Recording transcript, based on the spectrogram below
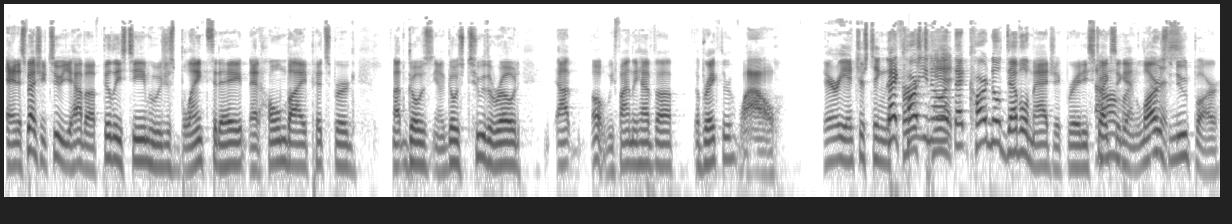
And especially too, you have a Phillies team who was just blanked today at home by Pittsburgh. Uh, goes you know goes to the road. Uh, oh, we finally have uh, a breakthrough. Wow. Very interesting. The That card, you know what? hit- That Cardinal Devil Magic, Brady strikes Oh, again. Lars. Nootbaar,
